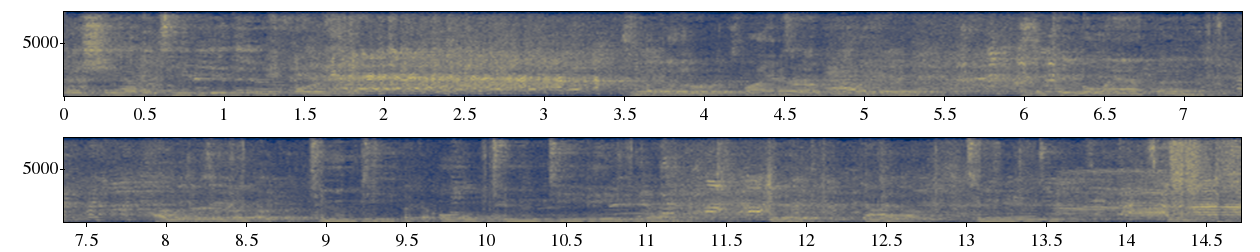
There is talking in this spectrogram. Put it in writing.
Does she have a TV in there, or is it? Is it like a little recliner with like a, like a table lamp and a, how was it, like a, a tube TV, like an old tube TV, right? Get it? Get it? Tube TV.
